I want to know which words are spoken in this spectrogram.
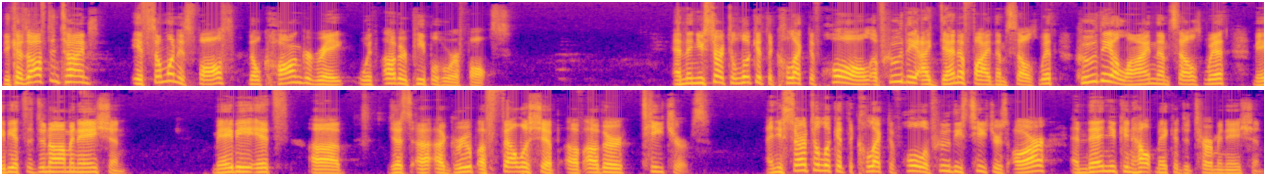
Because oftentimes, if someone is false, they'll congregate with other people who are false. And then you start to look at the collective whole of who they identify themselves with, who they align themselves with. Maybe it's a denomination. Maybe it's uh, just a, a group of fellowship of other teachers. And you start to look at the collective whole of who these teachers are, and then you can help make a determination.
